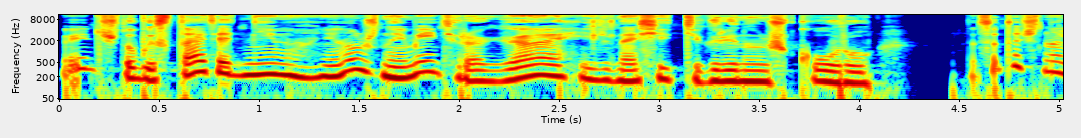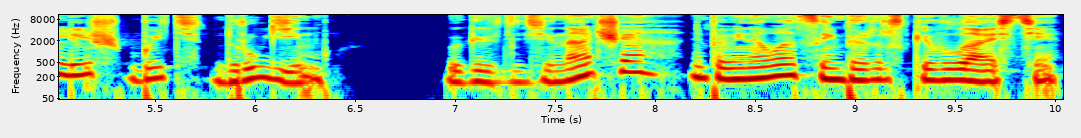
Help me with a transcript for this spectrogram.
Ведь чтобы стать одним, не нужно иметь рога или носить тигриную шкуру. Достаточно лишь быть другим. Выглядеть иначе, не повиноваться императорской власти.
